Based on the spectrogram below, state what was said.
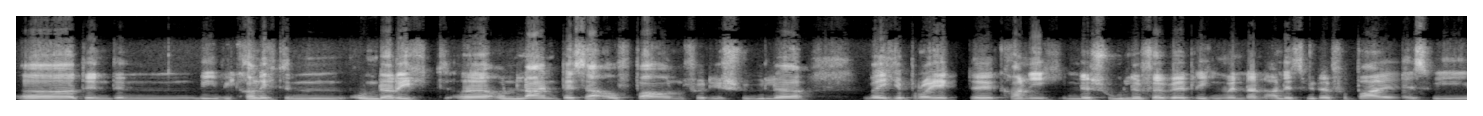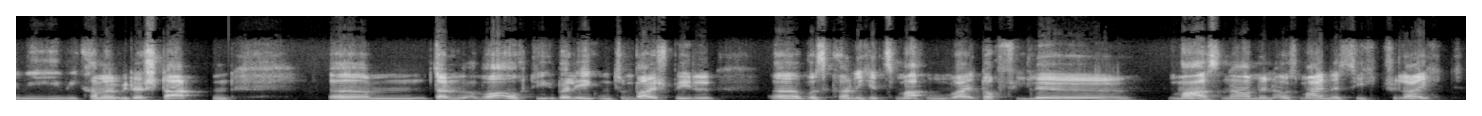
äh, den, den, wie, wie kann ich den Unterricht äh, online besser aufbauen für die Schüler? Welche Projekte kann ich in der Schule verwirklichen, wenn dann alles wieder vorbei ist? Wie, wie, wie kann man wieder starten? Ähm, dann aber auch die Überlegung zum Beispiel, äh, was kann ich jetzt machen, weil doch viele Maßnahmen aus meiner Sicht vielleicht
